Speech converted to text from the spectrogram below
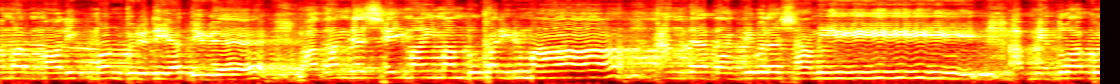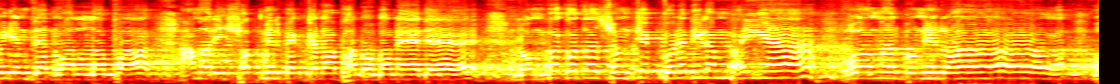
আমার মালিক মন্দির দিয়ে দিবে। বাজান রে সেই মা ইমাম বুখারির মা কান্দে ডাক দি বলে, স্বামী, আপনি দোয়া কইরেন যেন আল্লাহ পাক আমার এই স্বপ্নের ব্যাখ্যাটা ভালো বানায় দেয়। লম্বা কথা সংক্ষেপ করে দিলাম ভাইয়া। ও আমার বোনেরা ও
